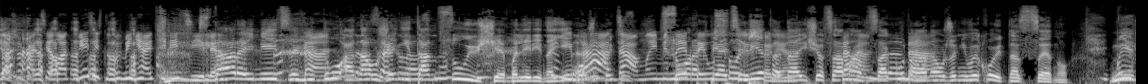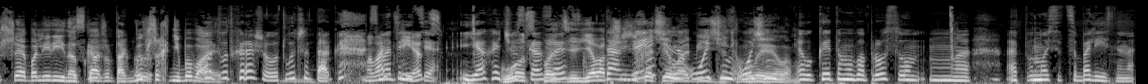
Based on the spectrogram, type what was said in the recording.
я тоже хотела отметить, но вы меня опередили. Старая имеется в виду, да, она уже не танцующая балерина. Ей, Да, может быть, да, мы именно это и 45 лет, она еще сама Да, в соку, но да, да. она уже не выходит на сцену. Бывшая балерина, скажем так, бывших не бывает. Вот, вот хорошо, вот лучше так. Молодец. Смотрите, я хочу Господи, сказать... я вообще да, не женщины хотела обидеть очень, Лейла. очень э, к этому вопросу относятся болезненно.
